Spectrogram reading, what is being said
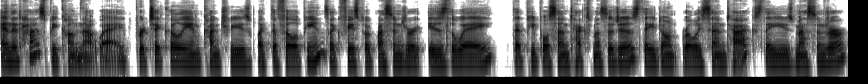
And it has become that way, particularly in countries like the Philippines. Like Facebook Messenger is the way that people send text messages. They don't really send text, they use Messenger.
